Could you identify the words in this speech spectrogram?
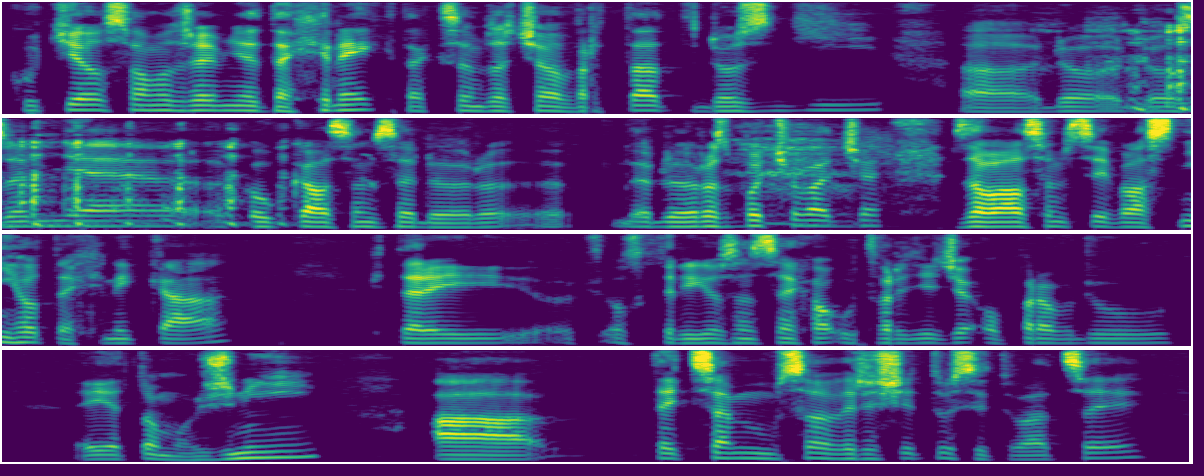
kutil samozřejmě technik, tak jsem začal vrtat do zdí, eh, do, do země, koukal jsem se do, do rozbočovače, zavolal jsem si vlastního technika, který, od kterého jsem se nechal utvrdit, že opravdu je to možný a teď jsem musel vyřešit tu situaci, Eh,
